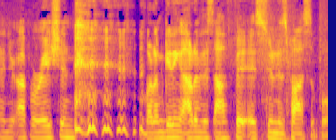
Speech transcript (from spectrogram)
and your operation, but I'm getting out of this outfit as soon as possible.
